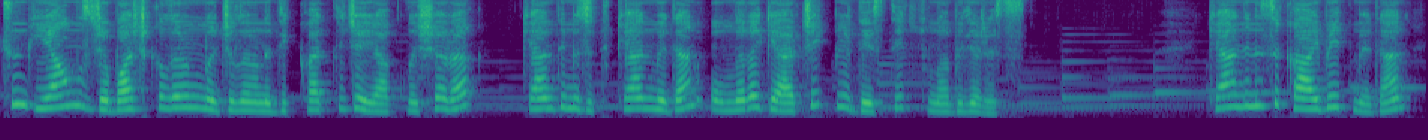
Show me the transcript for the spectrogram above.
Çünkü yalnızca başkalarının acılarına dikkatlice yaklaşarak kendimizi tükenmeden onlara gerçek bir destek sunabiliriz. Kendinizi kaybetmeden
